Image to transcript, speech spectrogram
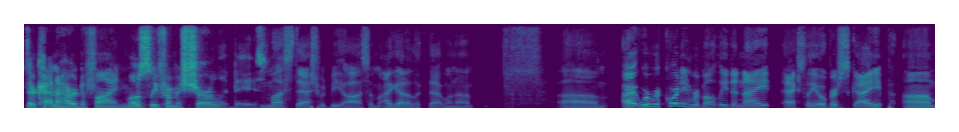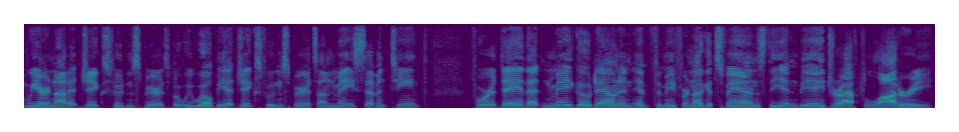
they're kind of hard to find, mostly from his Charlotte days. Mustache would be awesome. I gotta look that one up. Um, all right, we're recording remotely tonight, actually over Skype. Um, we are not at Jake's Food and Spirits, but we will be at Jake's Food and Spirits on May 17th for a day that may go down in infamy for Nuggets fans the NBA Draft Lottery.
